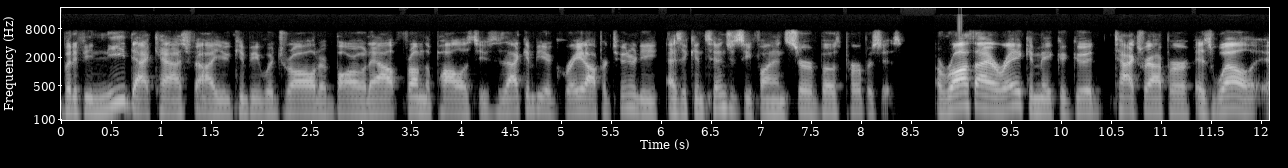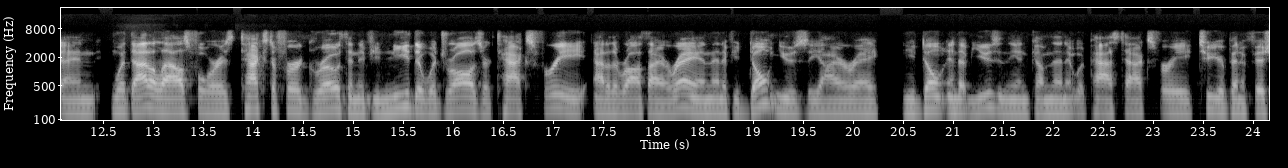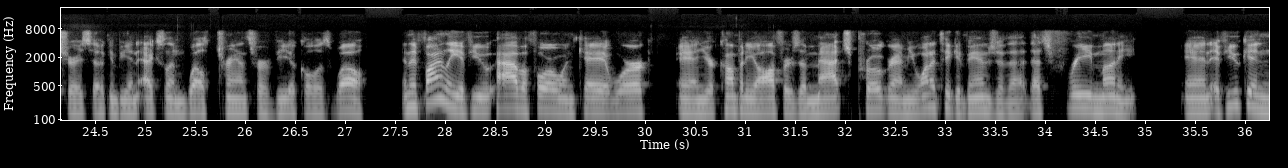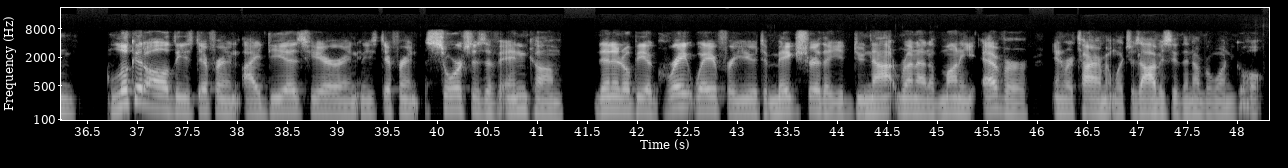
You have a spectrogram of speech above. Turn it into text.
But if you need that cash value, it can be withdrawn or borrowed out from the policy. So that can be a great opportunity as a contingency fund and serve both purposes. A Roth IRA can make a good tax wrapper as well. And what that allows for is tax deferred growth. And if you need the withdrawals are tax free out of the Roth IRA. And then if you don't use the IRA, you don't end up using the income, then it would pass tax free to your beneficiary. So it can be an excellent wealth transfer vehicle as well. And then finally, if you have a 401k at work and your company offers a match program, you want to take advantage of that. That's free money. And if you can look at all these different ideas here and these different sources of income, then it'll be a great way for you to make sure that you do not run out of money ever in retirement, which is obviously the number one goal.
